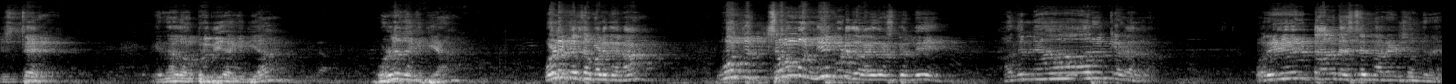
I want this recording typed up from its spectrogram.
ಇಷ್ಟೇ. ಏನಾದ್ರು ಅಭಿವೃದ್ಧಿ ಆಗಿದೆಯಾ? ಒಳ್ಳೇದಾಗಿದೆಯಾ? ಒಳ್ಳೆ ಕೆಲಸ ಮಾಡಿದಾನ ಒಂದು ಚಂಬು ನೀರು ಕುಡಿದಾರ ಐದು ವರ್ಷದಲ್ಲಿ. ಅದನ್ಯಾರು ಕೇಳಲ್ಲ. ಒರೇ ಟಾರ್ಗೆಟ್ ಎಸ್ ಎನ್ ನಾರಾಯಣ ಸ್ವಾಮಿನೇ.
